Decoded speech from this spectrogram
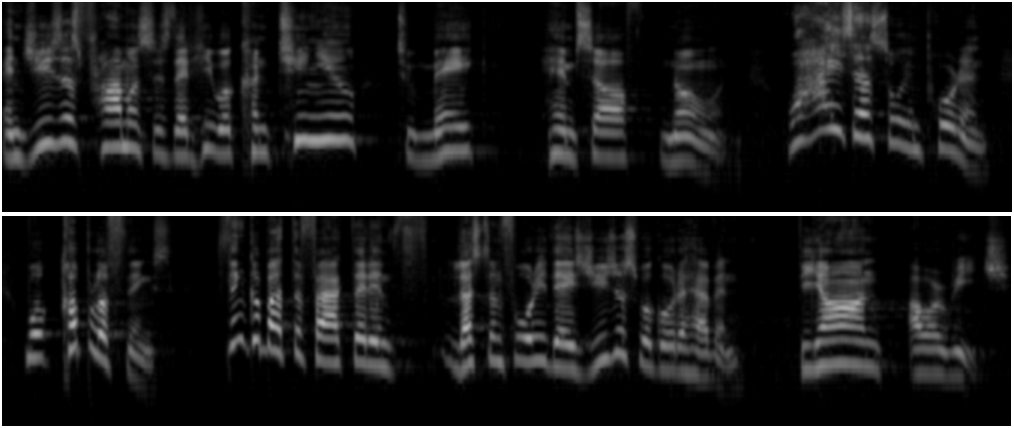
And Jesus promises that He will continue to make Himself known. Why is that so important? Well, a couple of things. Think about the fact that in less than 40 days, Jesus will go to heaven beyond our reach.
